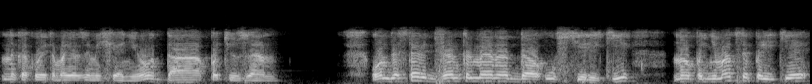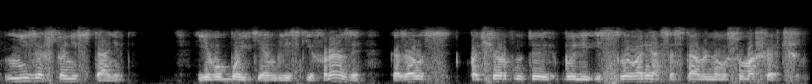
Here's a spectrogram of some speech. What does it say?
на какое-то мое замечание «О да, Патюзан». Он доставит джентльмена до устья реки, но подниматься по реке ни за что не станет. Его бойкие английские фразы, казалось, подчеркнуты были из словаря, составленного сумасшедшим.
